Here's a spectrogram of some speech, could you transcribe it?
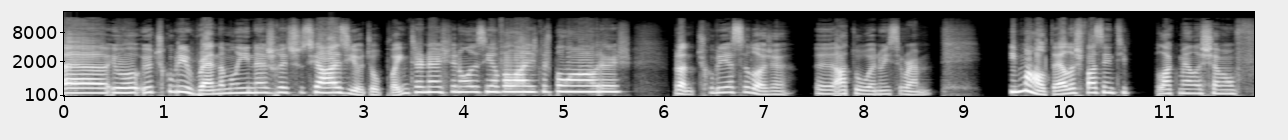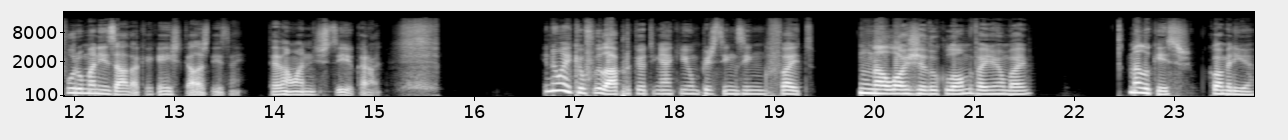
Uh, eu, eu descobri randomly nas redes sociais e eu estou para international assim a falar estas palavras. Pronto, descobri essa loja uh, à toa no Instagram. E malta, elas fazem tipo lá como elas chamam, furo humanizado. O que é, que é isto que elas dizem? Até dão anestesia, caralho. E não é que eu fui lá porque eu tinha aqui um piercingzinho feito na loja do Colombo, vejam bem. Maluquices, com a Maria.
